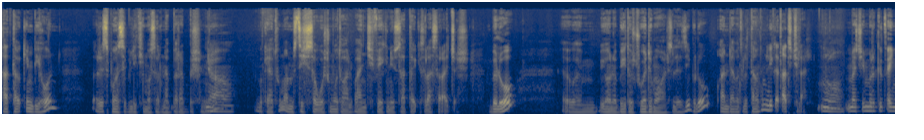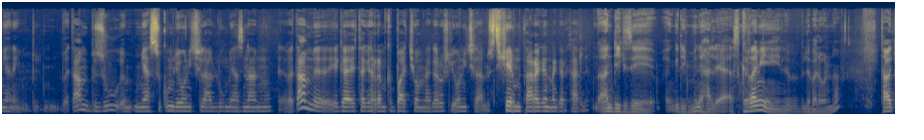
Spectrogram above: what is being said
ሳታውቂም ቢሆን responsibility መውሰድ ነበረብሽ ምክንያቱም አምስት ሺህ ሰዎች ሞተዋል በአንቺ fake news ሳታውቂ ስላሰራጨሽ ብሎ ወይም የሆነ ቤቶች ወድመዋል ስለዚህ ብሎ አንድ አመት ሁለት አመትም ሊቀጣት ይችላል። መቼም እርግጠኛ ነኝ። በጣም ብዙ የሚያስቁም ሊሆን ይችላሉ የሚያዝናኑ በጣም የተገረምክባቸውም ነገሮች ሊሆኑ ይችላሉ። እስቲ share የምታረገን ነገር ካለ። አንድ ጊዜ እንግዲህ ምን ያህል አስገራሚ ልበለው ና ታዋቂ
